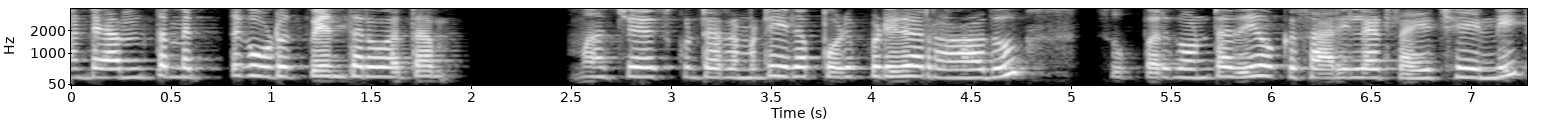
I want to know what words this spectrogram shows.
అంటే అంత మెత్తగా ఉడికిపోయిన తర్వాత చేసుకుంటారు అనమాట ఇలా పొడి పొడిగా రాదు. సూపర్గా ఉంటుంది. ఒకసారి ఇలా ట్రై చేయండి.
